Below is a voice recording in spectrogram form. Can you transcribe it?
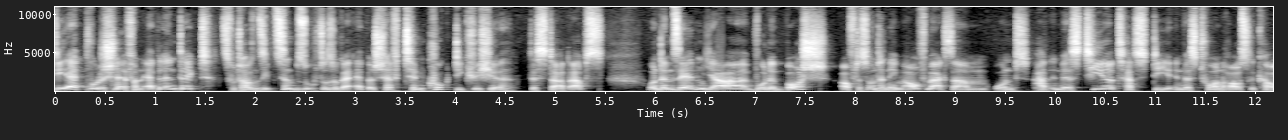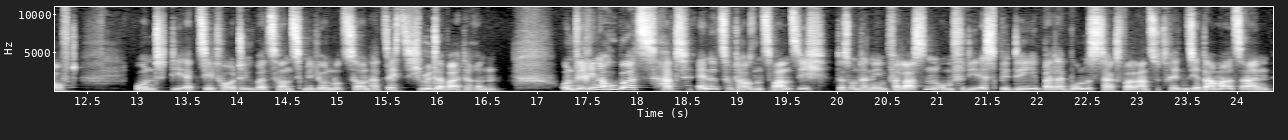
Die App wurde schnell von Apple entdeckt. 2017 besuchte sogar Apple-Chef Tim Cook die Küche des Startups und im selben Jahr wurde Bosch auf das Unternehmen aufmerksam und hat investiert, hat die Investoren rausgekauft. Und die App zählt heute über 20 Millionen Nutzer und hat 60 Mitarbeiterinnen. Und Verena Huberts hat Ende 2020 das Unternehmen verlassen, um für die SPD bei der Bundestagswahl anzutreten. Sie hat damals einen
